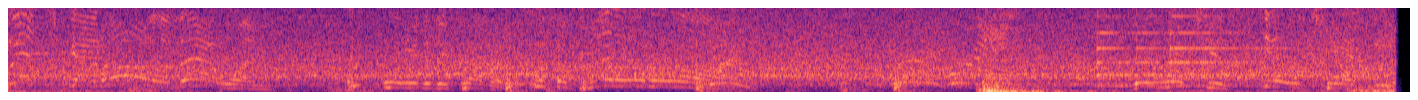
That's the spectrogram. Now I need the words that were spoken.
Witch got all of that one. Quickly into the cover with the title still champion.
